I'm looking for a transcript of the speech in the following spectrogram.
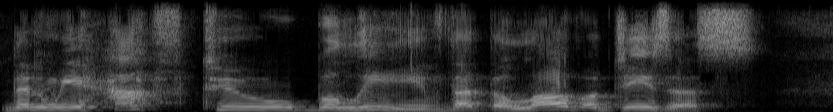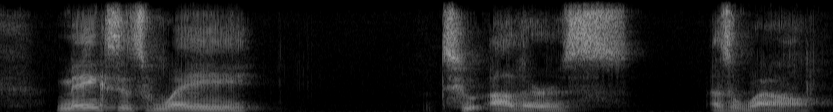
then we have to believe that the love of Jesus makes its way to others as well.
